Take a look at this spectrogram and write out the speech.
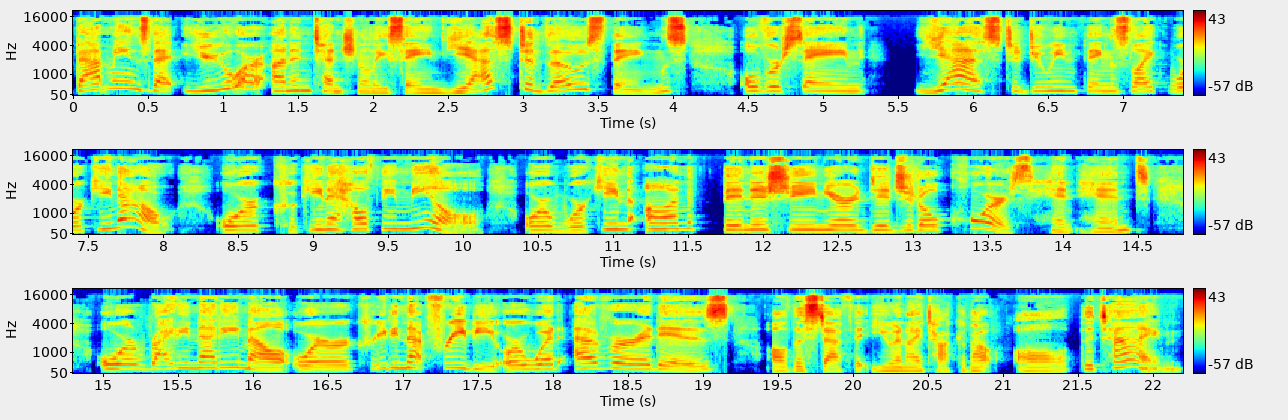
That means that you are unintentionally saying yes to those things over saying yes to doing things like working out or cooking a healthy meal or working on finishing your digital course, hint, hint, or writing that email or creating that freebie or whatever it is, all the stuff that you and I talk about all the time.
